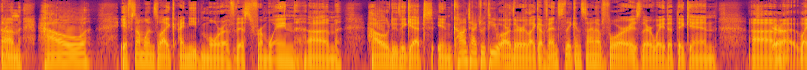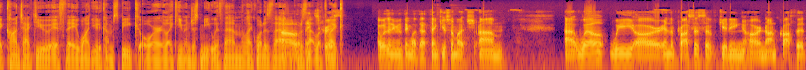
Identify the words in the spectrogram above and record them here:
um, how, if someone's like, I need more of this from Wayne, um, how do they get in contact with you? Are there like events they can sign up for? Is there a way that they can, um, yeah. like contact you if they want you to come speak or like even just meet with them? Like, what does that, oh, what does thanks, that look Chris. like? I wasn't even thinking about that. Thank you so much. Um, uh, well, we are in the process of getting our nonprofit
